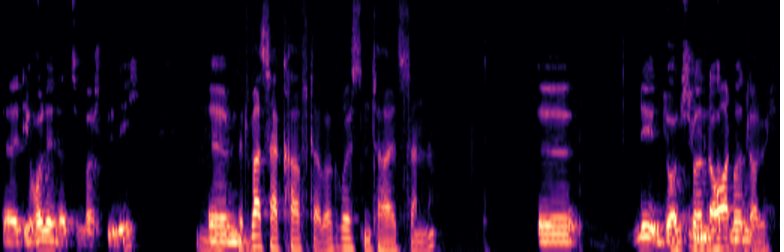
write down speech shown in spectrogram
äh, die Holländer zum Beispiel nicht. Mhm. Ähm, Mit Wasserkraft aber größtenteils dann, ne? Äh, nee, in Deutschland. Im Norden, glaube ich.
